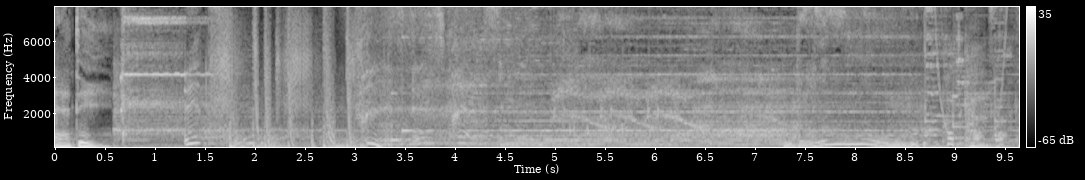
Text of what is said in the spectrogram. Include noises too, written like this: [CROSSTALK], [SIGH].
ARD. It's Fritz. It's Fritz. Blue Moon Podcast.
